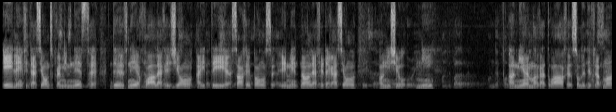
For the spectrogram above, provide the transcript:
et l'invitation du premier ministre de venir voir la région a été euh, sans réponse. Et maintenant, la Fédération Onishioni a mis un moratoire sur le développement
